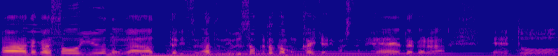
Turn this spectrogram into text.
まあ、だからそういうのがあったりする。あと寝不足とかも書いてありましたね。だから、えっ、ー、と、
